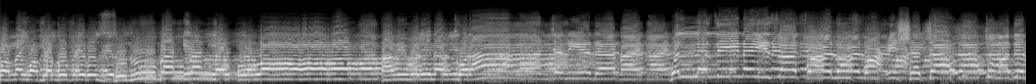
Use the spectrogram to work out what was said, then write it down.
ওয়া ইয়াগফিরুয যুনুবা ইল্লাল্লাহ। আমি বলি, না, কোরআন জানিয়ে দেয় ওয়াল্লাযিনা তোমাদের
